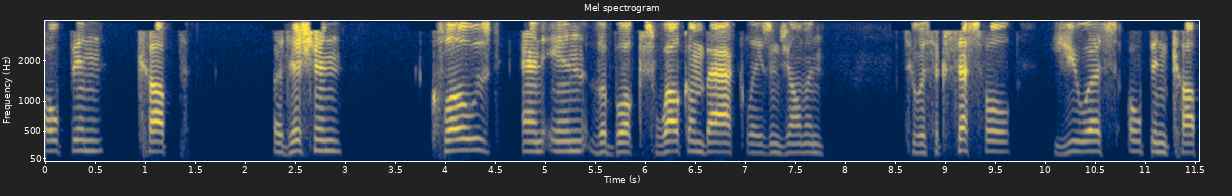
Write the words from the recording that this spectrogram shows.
Open Cup edition closed and in the books. Welcome back, ladies and gentlemen, to a successful U.S. Open Cup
